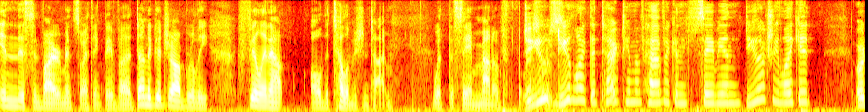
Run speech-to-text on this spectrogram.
in this environment, so I think they've uh, done a good job really filling out all the television time with the same amount of. Do you do you like the tag team of Havoc and Sabian? Do you actually like it, or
